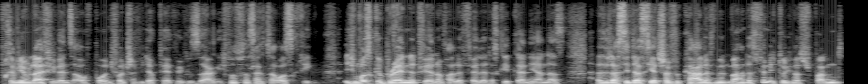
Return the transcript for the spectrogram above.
Premium Live-Events aufbauen. Ich wollte schon wieder Pay-Per-View sagen. Ich muss was langsam rauskriegen. Ich muss gebrandet werden auf alle Fälle. Das geht gar nicht anders. Also, dass sie das jetzt schon für Cardiff mitmachen, das finde ich durchaus spannend.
